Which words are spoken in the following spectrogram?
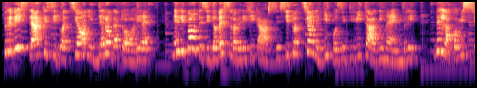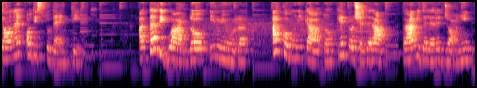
Previste anche situazioni derogatorie nell'ipotesi dovessero verificarsi situazioni di positività di membri della commissione o di studenti. A tal riguardo il MIUR ha comunicato che procederà tramite le regioni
